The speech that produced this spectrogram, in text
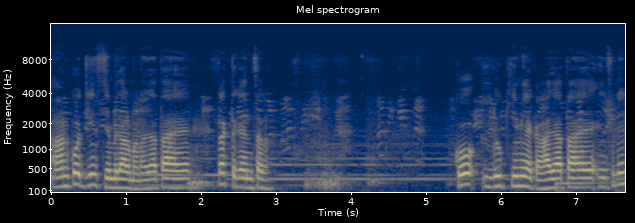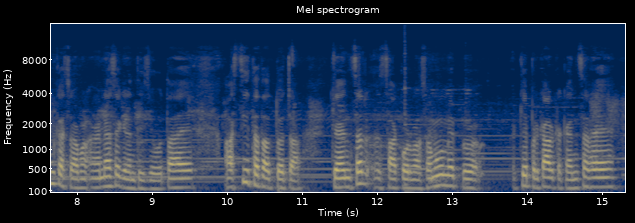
आनको जीन्स जिम्मेदार माना जाता है। रक्त कैंसर को ल्यूकीमिया कहा जाता है। इंसुलिन का श्रावण अग्नाशय ग्रंथि से होता है। अस्थि तथा त्वचा, कैंसर साकोरमा समूह में के प्रकार का कैंसर है।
